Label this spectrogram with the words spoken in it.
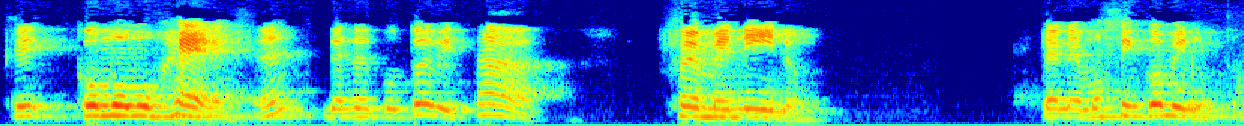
que, como mujeres, ¿eh? desde el punto de vista femenino, tenemos cinco minutos.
